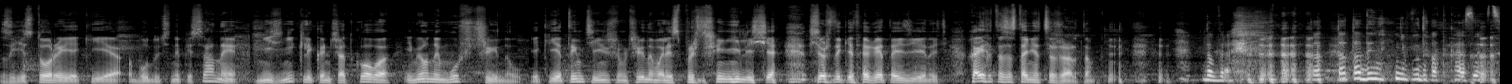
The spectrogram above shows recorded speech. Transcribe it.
З гісторыі якія будуць напісаныя не зніклі канчаткова імёны мужчынаў якія тым ці іншым чынам але спрычыніліся все ж таки на гэтай дзейнасць. Хай гэта застанецца жартам. Добра. Тады не буду адказваць.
